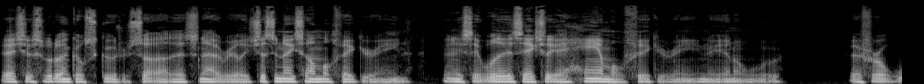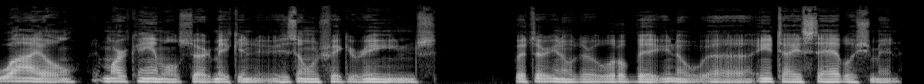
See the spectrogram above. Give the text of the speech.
that's just what Uncle Scooter saw. That's not really, it's just a nice Hummel figurine. And they say, well, it's actually a Hamill figurine, you know. For a while, Mark Hamill started making his own figurines, but they're, you know, they're a little bit, you know, uh, anti-establishment.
